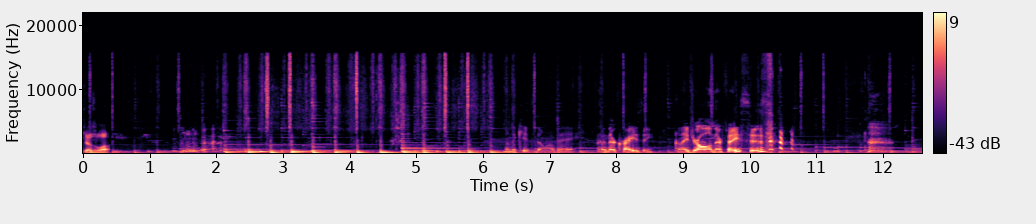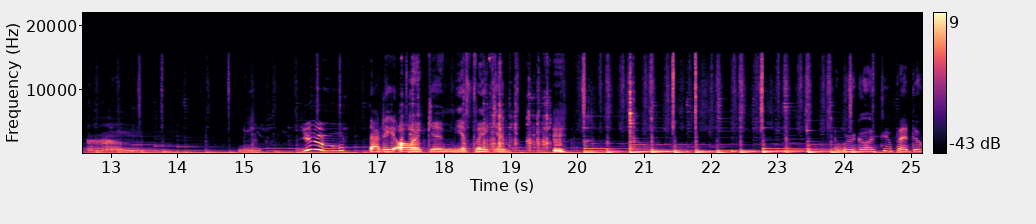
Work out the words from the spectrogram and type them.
She has a lot. when the kids don't obey, when they're crazy, when they draw on their faces. um, me. You? Daddy always gives me a bacon. We're going to pet the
